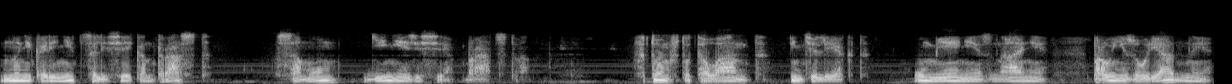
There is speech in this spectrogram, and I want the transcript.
Но не коренится ли сей контраст в самом генезисе братства? В том, что талант, интеллект, умение, знания, порой незаурядные,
